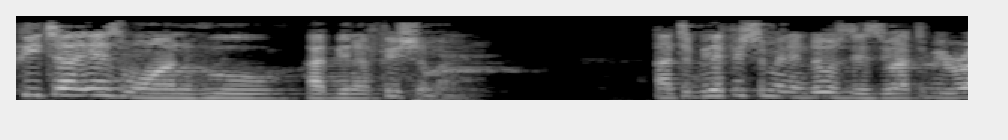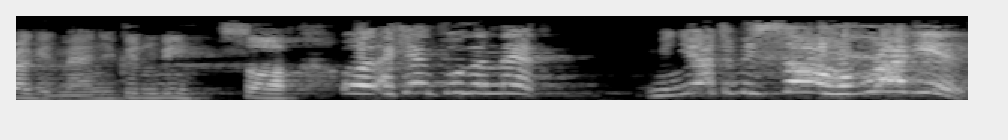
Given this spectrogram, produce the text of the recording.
Peter is one who had been a fisherman. And to be a fisherman in those days, you had to be rugged, man. You couldn't be soft. Oh, I can't pull the net. I mean, you had to be soft, rugged.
